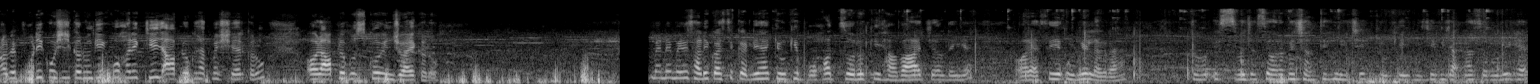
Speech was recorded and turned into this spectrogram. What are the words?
और मैं पूरी कोशिश करूँगी वो हर एक चीज़ आप लोगों के साथ में शेयर करूँ और आप लोग उसको इन्जॉय करो। मैंने मेरी साड़ी को ऐसे कर लिया है क्योंकि बहुत ज़ोरों की हवा चल रही है और ऐसे उड़ने लग रहा है। तो इस वजह से और मैं चलती हूँ नीचे क्योंकि नीचे भी जाना ज़रूरी है।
